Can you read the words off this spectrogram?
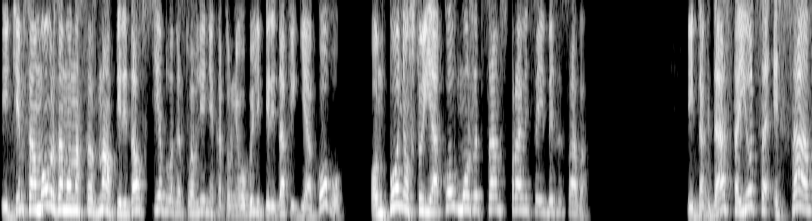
И тем самым образом он осознал, передал все благословления, которые у него были, передав их Якову, он понял, что Яков может сам справиться и без Исава. И тогда остается Исав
